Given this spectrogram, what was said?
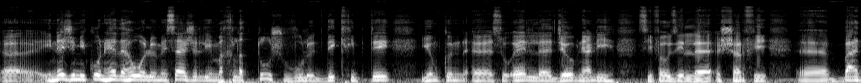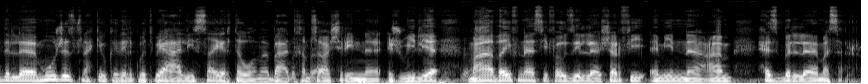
آه، ينجم يكون هذا هو le message اللي ما خلطتوش vous le décryptez يمكن آه، سؤال جاوبني عليه سي فوزي الشرفي. آه، بعد الموجز باش نحكيو كذلك بالطبيعه اللي صاير توا ما بعد 25 جويليا مع ضيفنا سي فوزي الشرفي أمين عام حزب المسار.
